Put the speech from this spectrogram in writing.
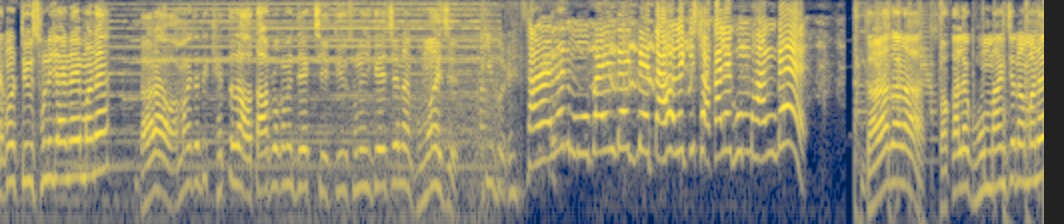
এখন টিউশনে যায় নাই মানে? দাঁড়াও আমাকে যদি খেতে দাও তারপর আমি দেখছি টিউশনে গিয়েছে না ঘুমাইছে। সারা রাত মোবাইল দেখবে তাহলে কি সকালে ঘুম ভাঙবে? দাঁড়া দাঁড়া সকালে ঘুম ভাঙছে না মানে?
